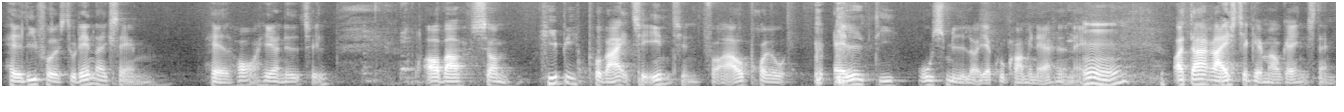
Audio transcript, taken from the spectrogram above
havde lige fået studentereksamen. Havde hår hernede til. Og var som hippie på vej til Indien for at afprøve alle de rusmidler, jeg kunne komme i nærheden af. Mm. Og der rejste jeg gennem Afghanistan.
